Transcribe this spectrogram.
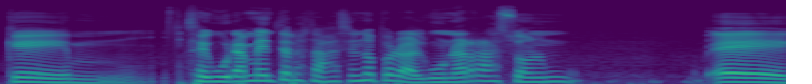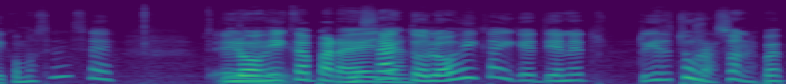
que mm, seguramente lo estás haciendo por alguna razón, eh, ¿cómo se dice? Eh, Lógica para ella. Exacto, lógica y que tiene, tiene tus razones, pues.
